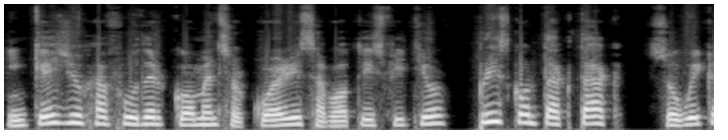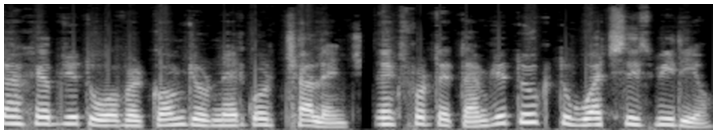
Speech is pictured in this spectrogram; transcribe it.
In case you have further comments or queries about this feature, please contact TAC so we can help you to overcome your network challenge. Thanks for the time you took to watch this video.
